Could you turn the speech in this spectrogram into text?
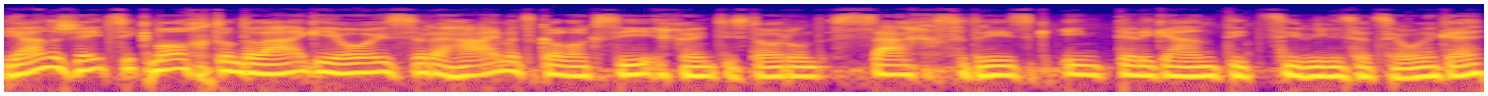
Die haben eine Schätzung gemacht und allein in unserer Heimatgalaxie könnte es da rund 36 intelligente Zivilisationen geben,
